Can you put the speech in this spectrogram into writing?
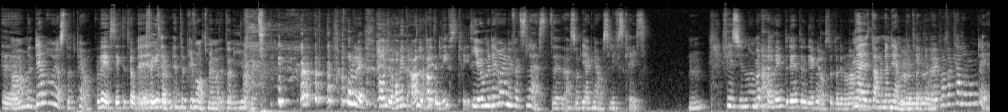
Eh, Ja, men den har jag stött på. Eh, V62.4 inte, inte privat men utan i jobbet. Har du det? Har, inte, har vi inte alla haft en livskris? Jo, men det har jag nu faktiskt läst, eh, alltså diagnos livskris. Mm. Finns ju någon... Men här är inte, det är inte en diagnos utan det är någon annan. Nej, utan, men den Mm, betecknar men- vad, vad kallar de det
